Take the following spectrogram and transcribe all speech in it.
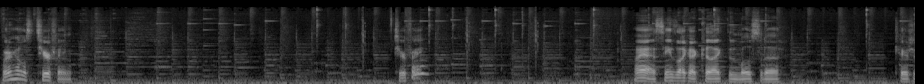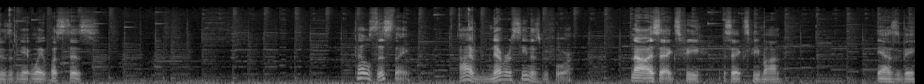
Where the hell is Tearfang? Tearfang? Oh yeah, it seems like I collected most of the characters of the game. Wait, what's this? The hell's this thing? I've never seen this before. No, it's an XP. It's an XP. Yeah, it has to be.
